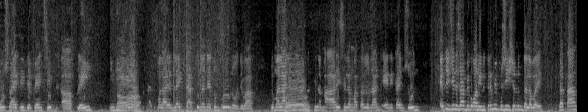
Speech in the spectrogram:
Most likely defensive uh, play. Hindi Oo. kailangan na lumalalim. Like that, tulad netong Bruno, di ba? Lumalalim na Oo. naman sila, maaari sila matalunan anytime soon. Ito yung sinasabi ko kanino, tira mo yung position ng dalawa eh. The tank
